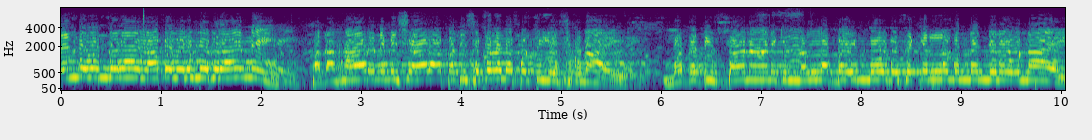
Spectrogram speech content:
రెండు వందల యాభై అడుగుల గ్రాన్ని పదహారు నిమిషాల పది సెకండ్ల పూర్తి చేసుకున్నాయి మొదటి స్థానానికి నలభై మూడు సెకండ్ల ముందంజలో ఉన్నాయి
